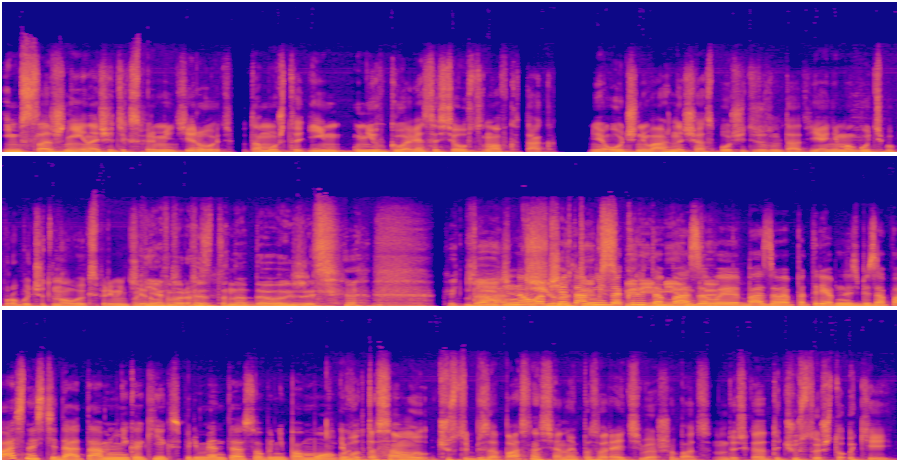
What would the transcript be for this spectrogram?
Им сложнее начать экспериментировать, потому что им, у них в голове засела установка так. Мне очень важно сейчас получить результат. Я не могу, типа, пробовать что-то новое, Мне экспериментировать. просто надо выжить. Какие Да. к Ну, вообще там не закрыта базовые, базовая потребность безопасности, да, там никакие эксперименты особо не помогут. И вот то самое чувство безопасности, оно и позволяет тебе ошибаться. Ну, то есть, когда ты чувствуешь, что, окей,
